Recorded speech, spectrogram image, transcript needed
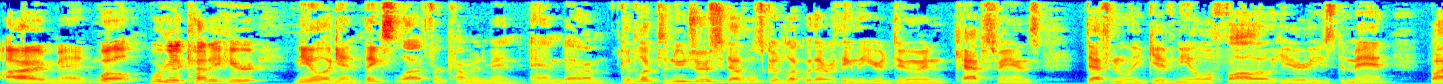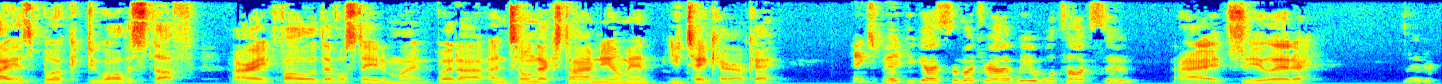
All right, man. Well, we're gonna cut it here. Neil, again, thanks a lot for coming, man, and um, good luck to New Jersey Devils. Good luck with everything that you're doing. Caps fans, definitely give Neil a follow here. He's the man. Buy his book. Do all this stuff. All right, follow the Devil State of Mind. But uh, until next time, Neil, man, you take care. Okay. Thanks, man. Thank you guys so much for having me, and we'll talk soon. All right. See you later. Later.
